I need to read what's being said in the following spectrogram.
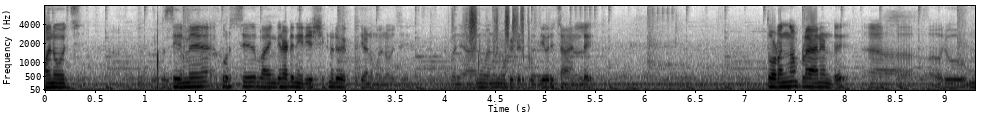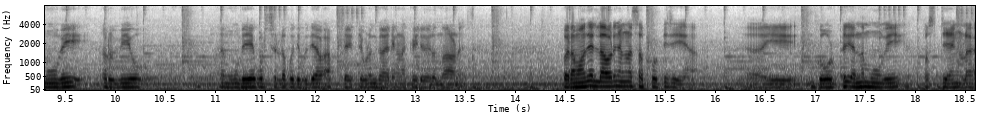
മനോജ്. സിനിമയെ കുറിച്ച് ഭയങ്കരമായിട്ട് നിരീക്ഷിക്കുന്ന ഒരു വ്യക്തിയാണ് മനോജ്. അപ്പോൾ ഞാനും അവനും കൂട്ടിയിട്ട് പുതിയൊരു ചാനൽ തുടങ്ങാൻ പ്ലാനുണ്ട് ഒരു മൂവി റിവ്യൂ മൂവിയെ കുറിച്ചുള്ള പുതിയ പുതിയ അപ്ഡേറ്റുകളും കാര്യങ്ങളൊക്കെ ഇതിൽ വരുന്നതാണ്. പരമാവധി എല്ലാവരും ഞങ്ങളെ സപ്പോർട്ട് ചെയ്യുക. ഈ ഗോട്ട് എന്ന മൂവി ഫസ്റ്റ് ഞങ്ങളെ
